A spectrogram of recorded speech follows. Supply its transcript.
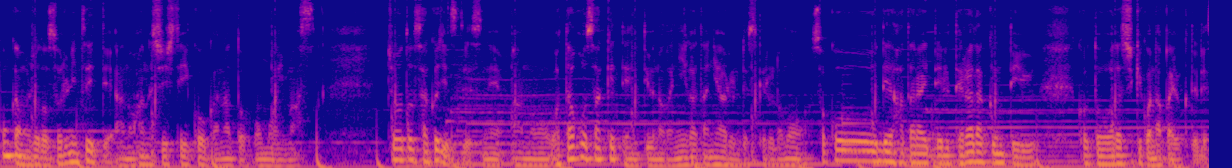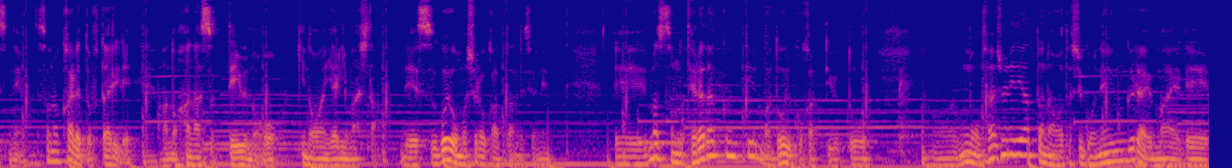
今回もちょっとそれについてあのお話ししていこうかなと思います。ちょうど昨日ですねあの綿子酒店っていうのが新潟にあるんですけれどもそこで働いている寺田君っていうことを私結構仲良くてですねその彼と2人であの話すっていうのを昨日やりました。ですごい面白かったんですよね。でまずその寺田君っていうのがどういう子かっていうとあのもう最初に出会ったのは私5年ぐらい前で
